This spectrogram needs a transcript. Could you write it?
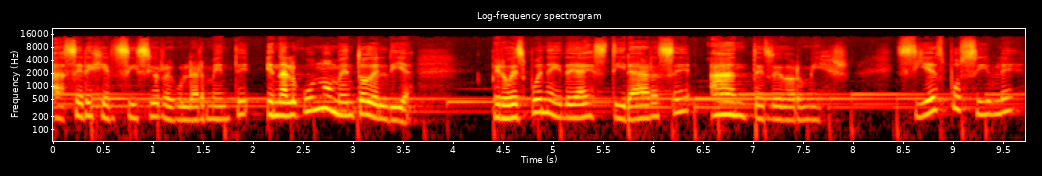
hacer ejercicio regularmente en algún momento del día, pero es buena idea estirarse antes de dormir. Si es posible,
